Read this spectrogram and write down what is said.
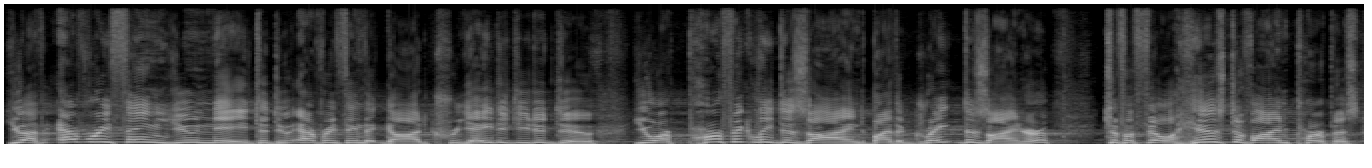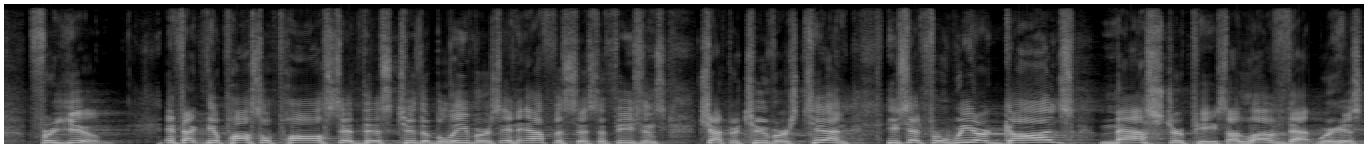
You have everything you need to do everything that God created you to do. You are perfectly designed by the great designer to fulfill his divine purpose for you. In fact, the apostle Paul said this to the believers in Ephesus, Ephesians chapter 2 verse 10. He said, "For we are God's masterpiece." I love that. We're his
